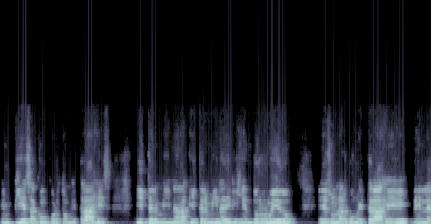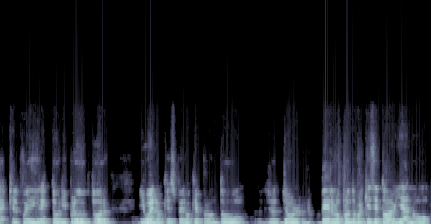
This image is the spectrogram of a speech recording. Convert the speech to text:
empieza con cortometrajes y termina, y termina dirigiendo Ruido. Es un largometraje en la que él fue director y productor. Y bueno, que espero que pronto, yo, yo verlo pronto porque ese todavía no,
